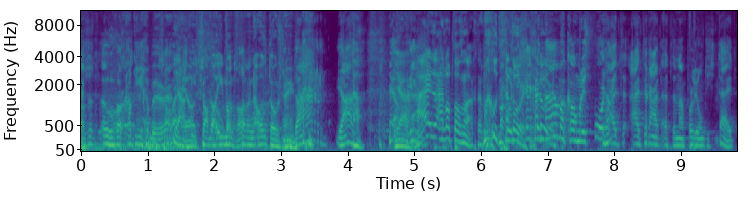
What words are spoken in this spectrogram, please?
Als het, oh, wat gaat hier gebeuren? Ja, het zal wel iemand van een auto zijn. daar... Ja, ja. Hij, hij loopt al naar achter. Maar goed, Maar ga goed, door. die door. namen komen dus voort uit, uiteraard uit de Napoleontische tijd.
